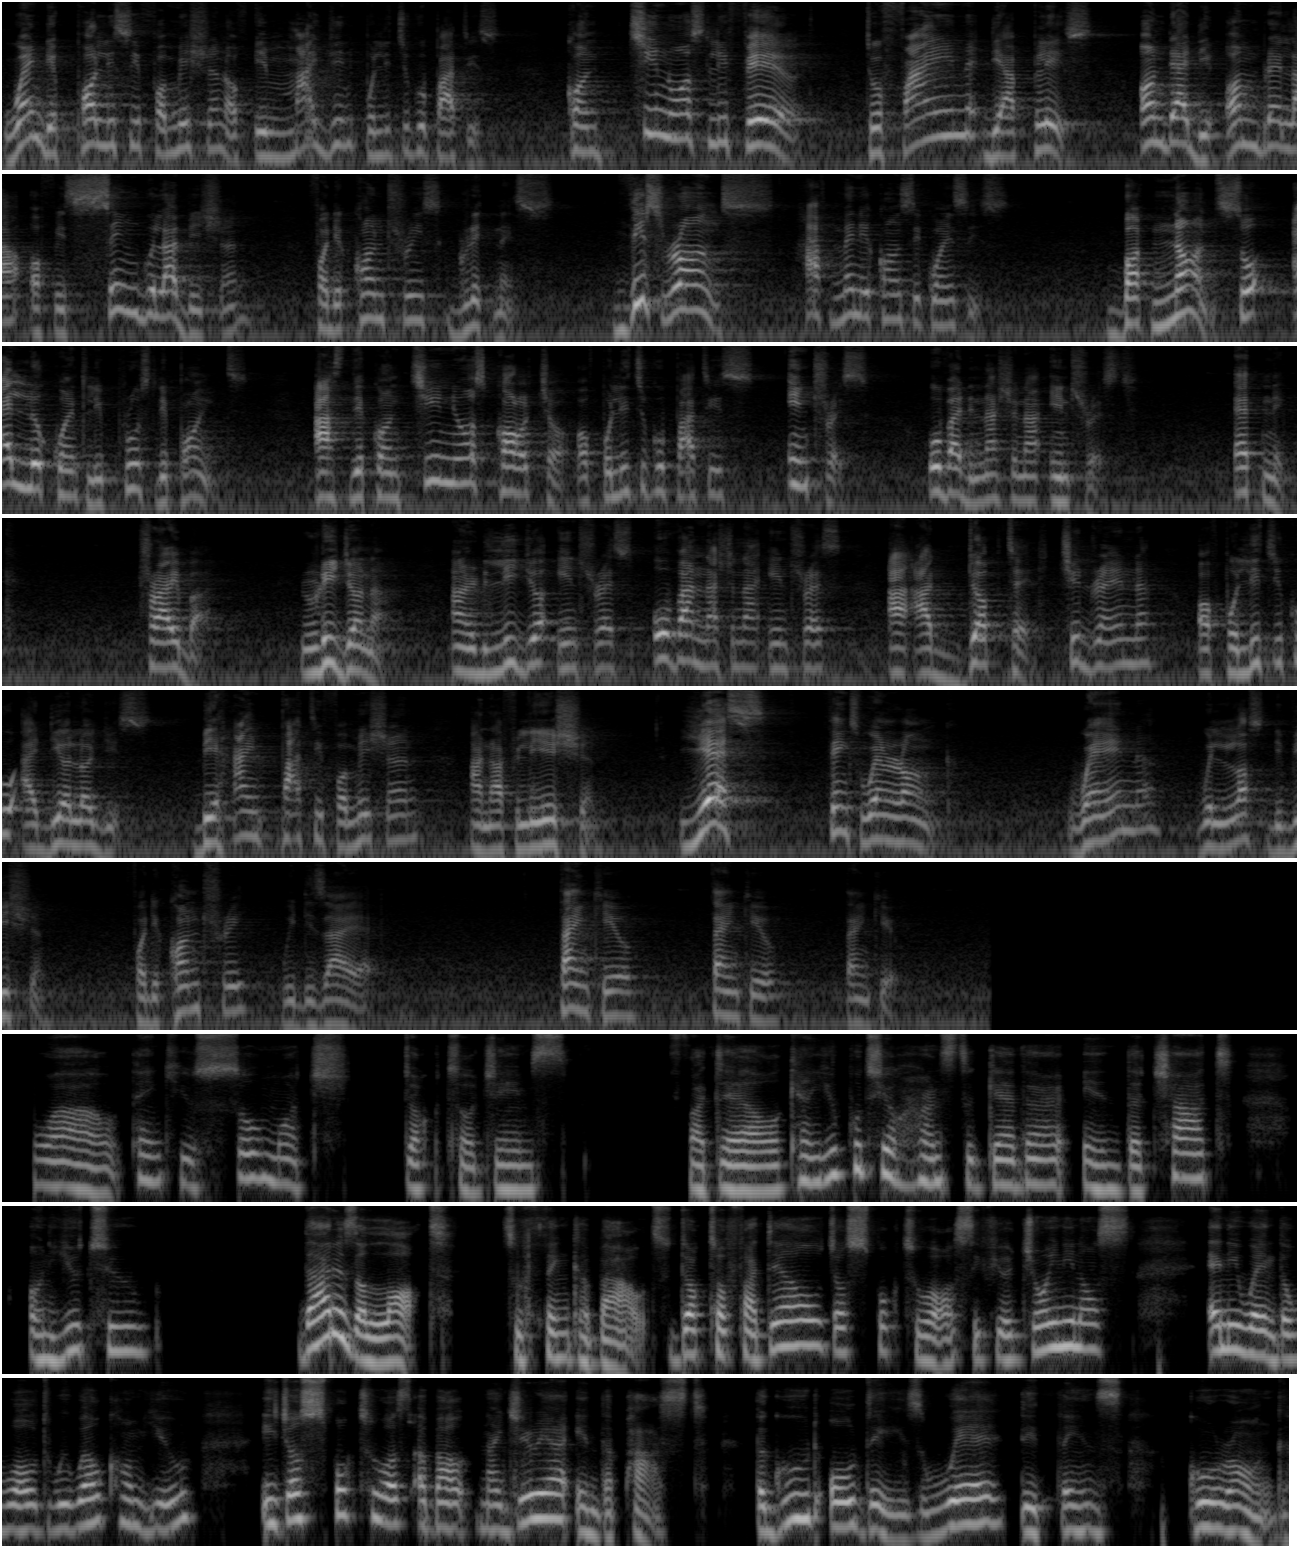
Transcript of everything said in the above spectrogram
when the policy formation of emerging political parties continuously failed to find their place under the umbrella of a singular vision for the country's greatness. These wrongs have many consequences, but none so eloquently proves the point as the continuous culture of political parties' interest over the national interest, ethnic, tribal, regional, and religious interests over national interests are adopted children of political ideologies behind party formation and affiliation. Yes, things went wrong when we lost the vision for the country we desired. Thank you, thank you, thank you. Wow, thank you so much, Dr. James Fadele. Can you put your hands together in the chat on YouTube? That is a lot to think about. Dr. Fadele just spoke to us. If you're joining us anywhere in the world, we welcome you. He just spoke to us about Nigeria in the past, the good old days. Where did things go wrong?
